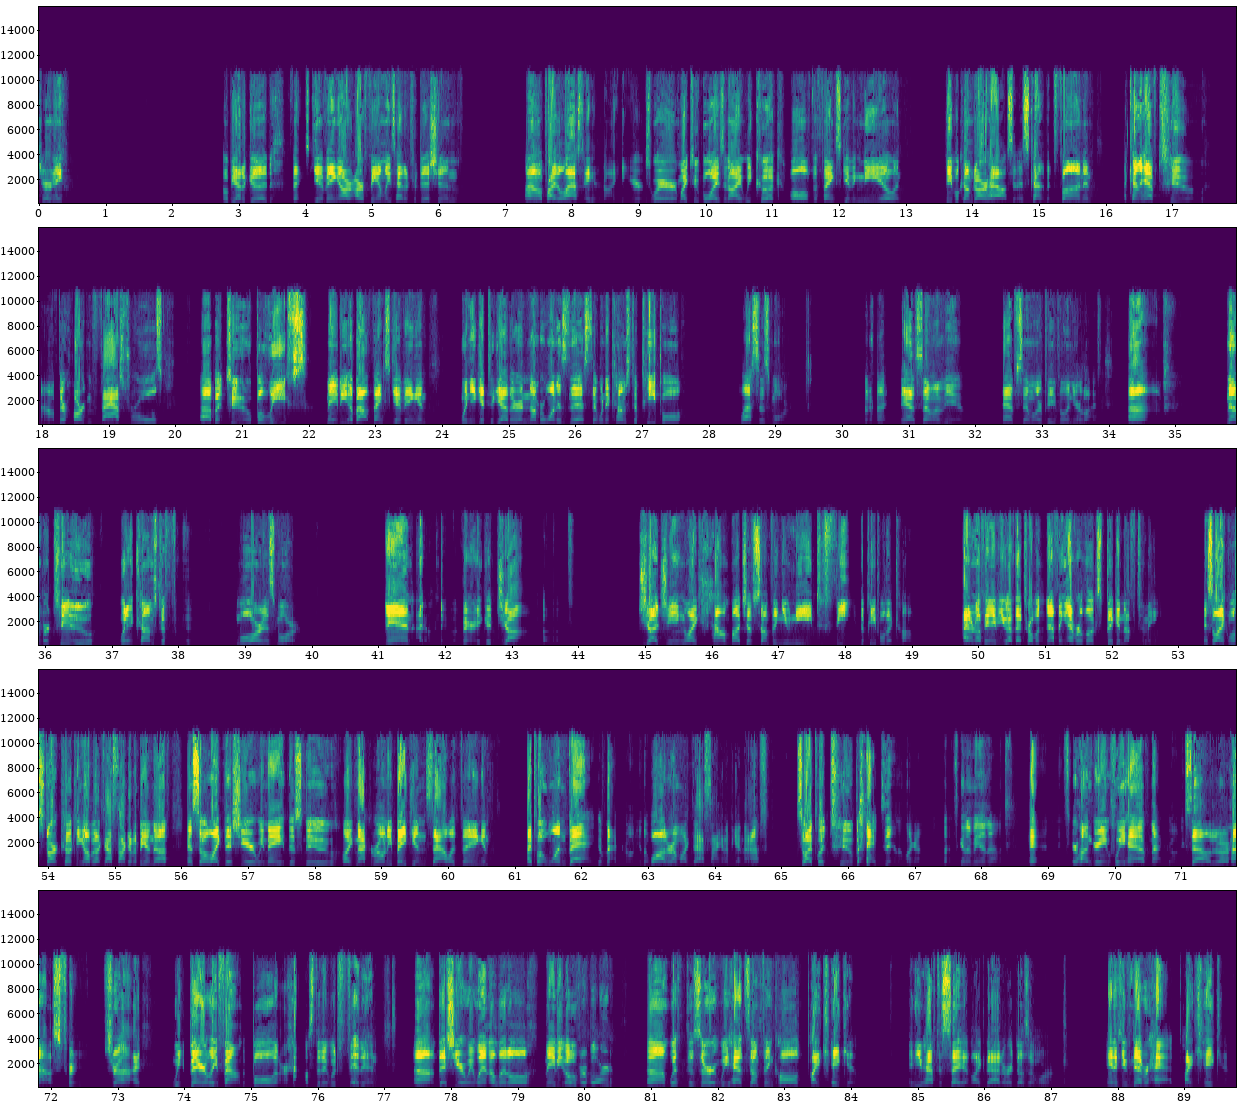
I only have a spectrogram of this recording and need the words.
Journey? Hope you had a good Thanksgiving. Our, our family's had a tradition, I don't know, probably the last eight or nine years where my two boys and I, we cook all of the Thanksgiving meal and people come to our house and it's kind of been fun. And I kind of have two, I don't know if they're hard and fast rules, uh, but two beliefs maybe about Thanksgiving and when you get together. And number one is this that when it comes to people, less is more. yeah, some of you have similar people in your life. Um, number two, when it comes to food, more is more. And I don't do a very good job of judging like how much of something you need to feed the people that come. I don't know if any of you have that trouble. Nothing ever looks big enough to me. It's like we'll start cooking. I'll be like, that's not going to be enough. And so, like this year, we made this new like macaroni bacon salad thing, and I put one bag of macaroni in the water. I'm like, that's not going to be enough. So I put two bags in. I'm like, I don't know that's going to be enough. And if you're hungry, we have macaroni salad at our house for you to try. We barely found a bowl in our house that it would fit in. Um, this year we went a little maybe overboard. Um, with dessert, we had something called piecaken. And you have to say it like that or it doesn't work. And if you've never had piecaken,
